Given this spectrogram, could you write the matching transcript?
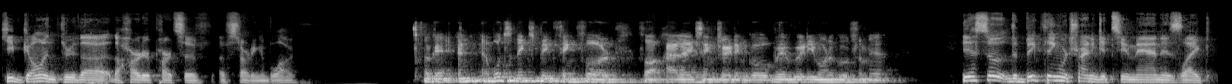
keep going through the the harder parts of of starting a blog. Okay, and what's the next big thing for for Alex and Create and Go? Where, where do you want to go from here? Yeah, so the big thing we're trying to get to, man, is like.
